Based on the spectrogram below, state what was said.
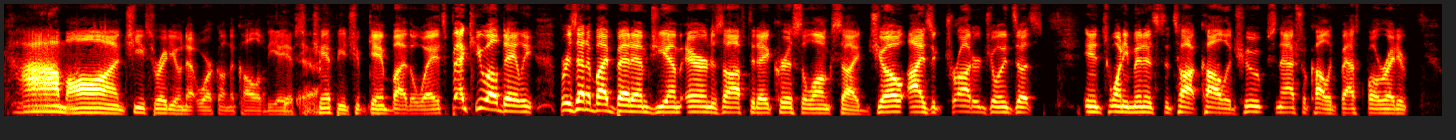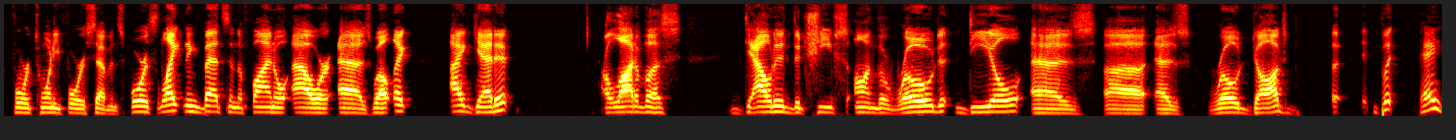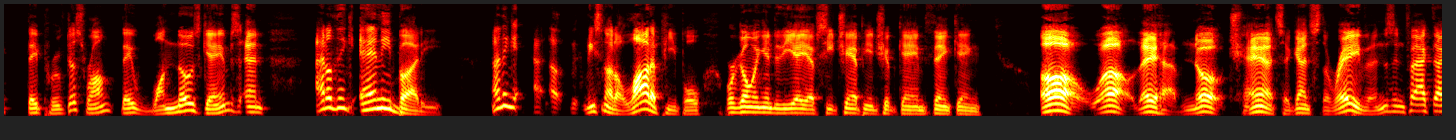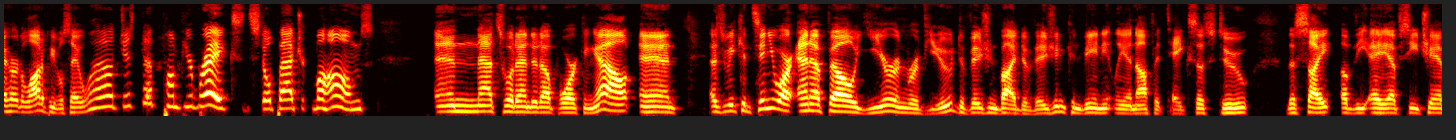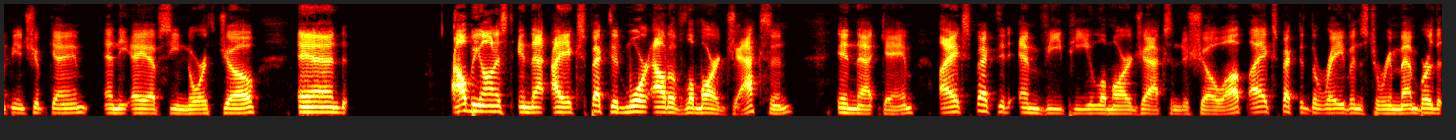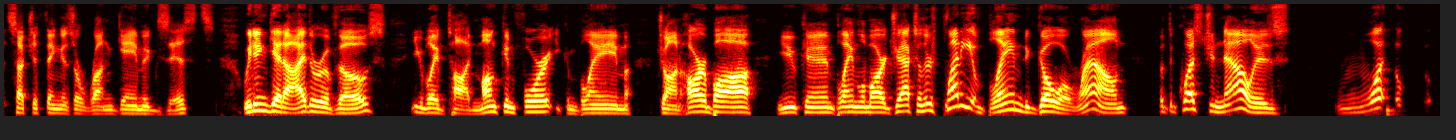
Come on, Chiefs Radio Network on the call of the AFC yeah. Championship game, by the way. It's BetQL Daily, presented by BetMGM. Erin is off today. Chris alongside Joe. Isaac Trotter joins us in 20 minutes to talk college hoops, National College Basketball writer for 24 7 Sports. Lightning bets in the final hour as well. Like, I get it. A lot of us doubted the Chiefs on the road deal as uh as road dogs. But, but hey, they proved us wrong. They won those games. And I don't think anybody, I think uh, uh, at least not a lot of people, were going into the AFC championship game thinking, oh, well, they have no chance against the Ravens. In fact, I heard a lot of people say, well, just uh, pump your brakes. It's still Patrick Mahomes. And that's what ended up working out. And as we continue our NFL year in review, division by division, conveniently enough, it takes us to the site of the AFC Championship game and the AFC North, Joe. And I'll be honest in that I expected more out of Lamar Jackson in that game. I expected MVP Lamar Jackson to show up. I expected the Ravens to remember that such a thing as a run game exists. We didn't get either of those. You can blame Todd Monken for it. You can blame John Harbaugh. You can blame Lamar Jackson. There's plenty of blame to go around. But the question now is what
